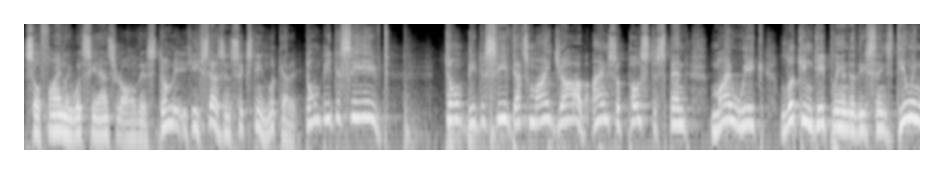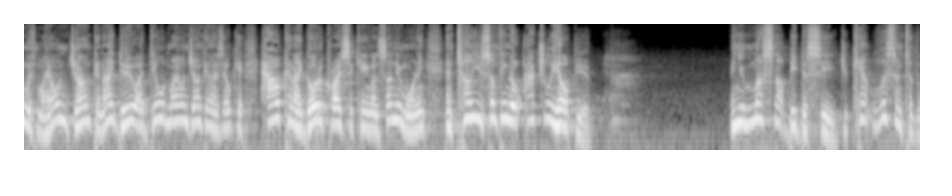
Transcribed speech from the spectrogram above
So finally, what's the answer to all this? Don't be, he says in 16, look at it. Don't be deceived. don't be deceived. That's my job. I'm supposed to spend my week looking deeply into these things, dealing with my own junk, and I do. I deal with my own junk, and I say, okay, how can I go to Christ the King on Sunday morning and tell you something that'll actually help you? And you must not be deceived. You can't listen to the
